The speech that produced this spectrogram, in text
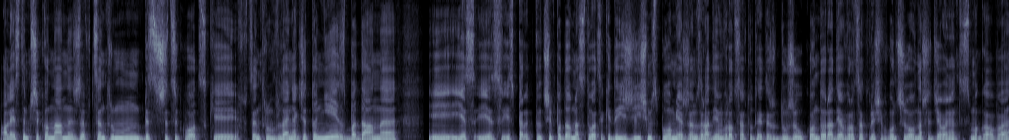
ale jestem przekonany, że w centrum Bystrzycy Kłodzkiej, w centrum Wlenia, gdzie to nie jest badane, jest, jest, jest praktycznie podobna sytuacja. Kiedy jeździliśmy z Pułomierzem, z Radiem Wrocław, tutaj też duży ukłon do Radia Wrocław, które się włączyło w nasze działania antysmogowe,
